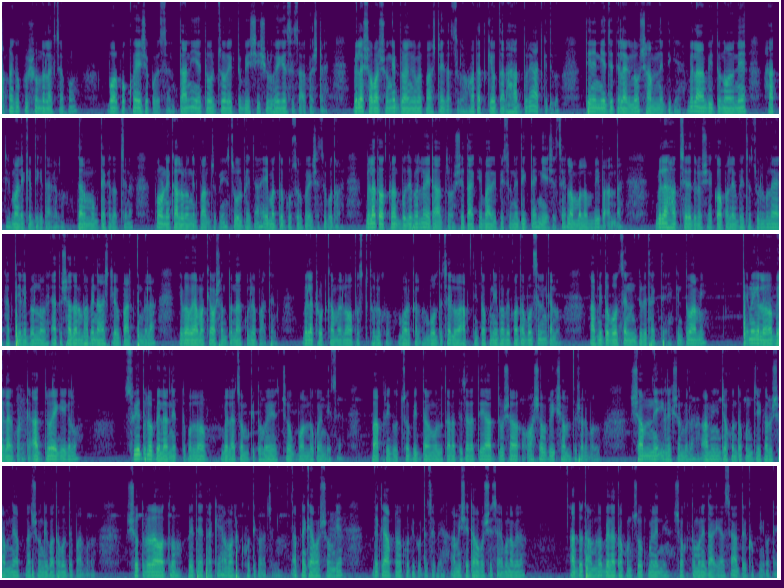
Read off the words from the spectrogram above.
আপনাকেও খুব সুন্দর লাগছে আপু। বরপক্ষ এসে পড়েছেন। তা নিয়ে তোর জোর একটু বেশি শুরু হয়ে গেছে চারপাশটায়। বেলা সবার সঙ্গে ড্রয়িং রুমের পাশটায় যাচ্ছিল। হঠাৎ কেউ তার হাত ধরে আটকে দিল। টেনে নিয়ে যেতে লাগল সামনের দিকে। বেলা ভীতু নয়নে হাতটির মালিকের দিকে তাকালো। তার মুখ দেখা যাচ্ছে না। পরনে কালো রঙের পাঞ্জাবি, চুল ভেজা, এইমাত্র গোসল করে এসেছে বোধ হয় বেলা তৎক্ষণাৎ বুঝে ফেলল এটা আদ্র। সে তাকে বাড়ির পিছনের দিকটায় নিয়ে এসেছে লম্বা লম্বি বারান্দায়। বেলার হাত ছেড়ে দিল সে। কপালের ভেজা চুলগুলো এক হাত থেলে বলল, এত সাধারণভাবে না আসলেও পারতেন বেলা? এভাবে আমাকে অশান্ত না করলেও পারতেন? বেলা ঠোঁট কামড়ালো, অপ্রস্তুত হলো খুব। বরকাল, বলতে চাইলো, আপনি তখন এভাবে কথা বলছিলেন কেন? আপনি তো বলছেন দূরে থাকতে, কিন্তু আমি? থেমে গেল বেলার কণ্ঠে আদ্র এগিয়ে গেল। শুয়ে দিল বেলার নৃত্য পড়ল বেলা চমকিত হয়ে চোখ বন্ধ করে নিয়েছে। পাপড়ি গুচ্ছ বিদ্যাঙ্গুল চালাতে চালাতে আদ্র অস্বাভাবিক শান্ত স্বরে বলল, সামনে ইলেকশন বেলা। আমি যখন তখন যে কারোর সামনে আপনার সঙ্গে কথা বলতে পারব না। শত্রুরা অত পেতে থাকে আমার ক্ষতি করার জন্য। আপনাকে আমার সঙ্গে দেখলে আপনার ক্ষতি করতে চাইবে। আমি সেটা অবশ্যই চাইব না বেলা। আদ্র থামলো। বেলা তখন চোখ মেলেনি। শক্ত মনে দাঁড়িয়ে আছে আদ্রের খুব নিকটে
